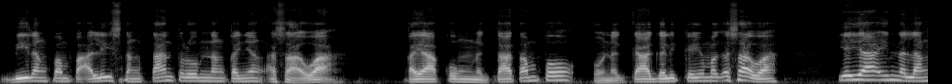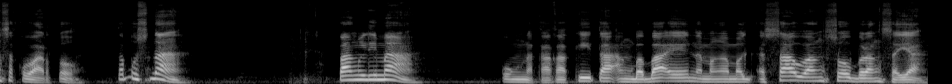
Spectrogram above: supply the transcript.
bilang pampaalis ng tantrum ng kanyang asawa. Kaya kung nagtatampo o nagkagalit kayo mag-asawa, yayain na lang sa kwarto. Tapos na. Panglima, kung nakakakita ang babae ng mga mag-asawang sobrang saya.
